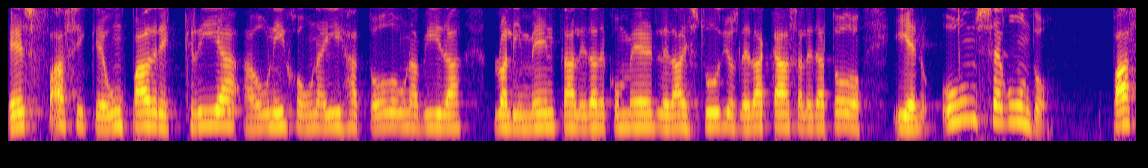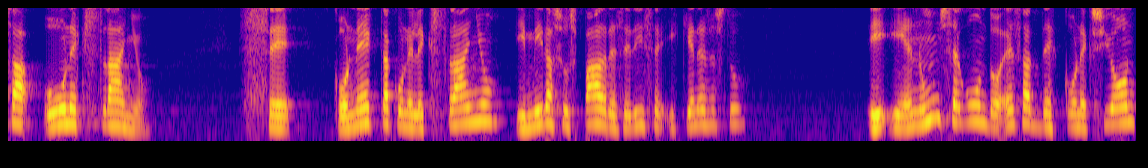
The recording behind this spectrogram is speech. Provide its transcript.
es fácil que un padre cría a un hijo una hija toda una vida, lo alimenta, le da de comer, le da estudios, le da casa, le da todo. Y en un segundo pasa un extraño, se conecta con el extraño y mira a sus padres y dice, ¿y quién eres tú? Y, en un segundo esa desconexión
